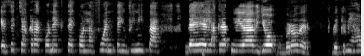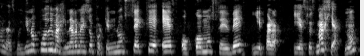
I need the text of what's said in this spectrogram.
ese, chakra conecte con la fuente infinita de la creatividad. Yo, brother, ¿de qué me hablas, güey? Yo no puedo imaginarme eso porque no sé qué es o cómo se ve y, para, y eso es magia, ¿no?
